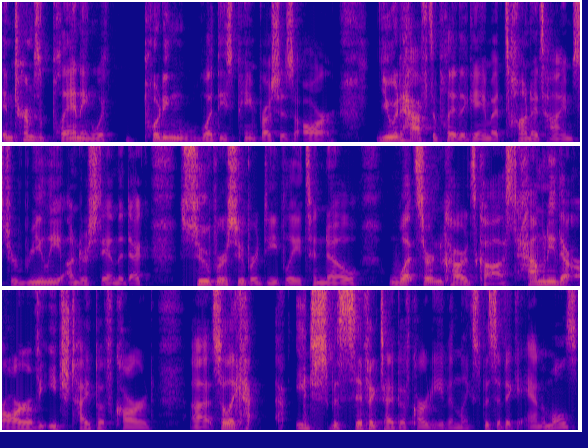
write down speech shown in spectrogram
in terms of planning with putting what these paintbrushes are, you would have to play the game a ton of times to really understand the deck super super deeply to know what certain cards cost, how many there are of each type of card. Uh, so like each specific type of card, even like specific animals.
